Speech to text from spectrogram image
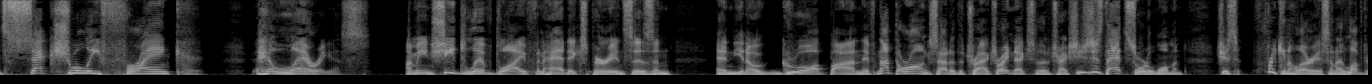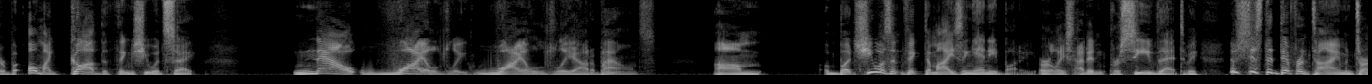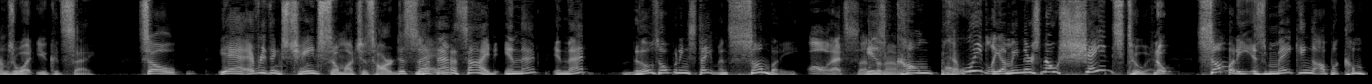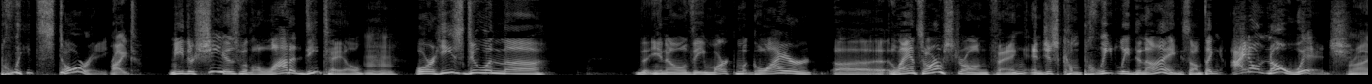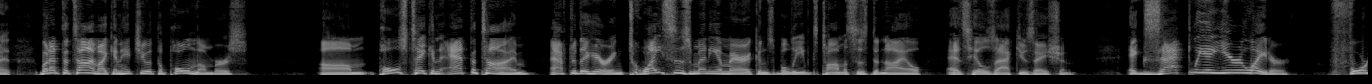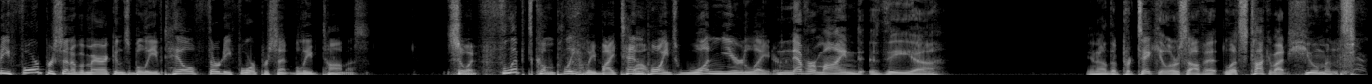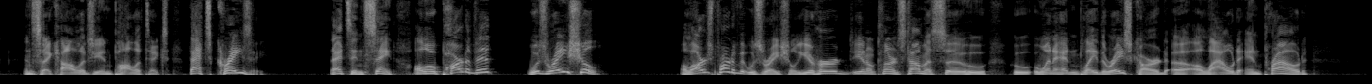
Sexually frank hilarious. I mean she'd lived life and had experiences and and you know grew up on if not the wrong side of the tracks right next to the tracks. She's just that sort of woman. She's freaking hilarious and i loved her but oh my god the things she would say. Now wildly wildly out of bounds. Um but she wasn't victimizing anybody or at least i didn't perceive that to be. It was just a different time in terms of what you could say. So yeah everything's changed so much it's hard to say. But that aside, in that in that those opening statements, somebody oh that's is completely. I mean, there's no shades to it. Nope. Somebody is making up a complete story. right Neither she is with a lot of detail, Mm-hmm. or he's doing the, the you know, the Mark McGwire, uh, Lance Armstrong thing and just completely denying something. I don't know which. right But at the time, I can hit you with the poll numbers. Um, polls taken at the time after the hearing, twice as many Americans believed Thomas's denial as Hill's accusation. Exactly a year later, 44% of Americans believed Hill, 34% believed Thomas. So it flipped completely by 10 Wow. points one year later. never mind the uh you know the particulars of it let's talk about humans and psychology and politics that's crazy that's insane although part of it was racial a large part of it was racial you heard you know clarence thomas uh, who who went ahead and played the race card uh, aloud and proud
